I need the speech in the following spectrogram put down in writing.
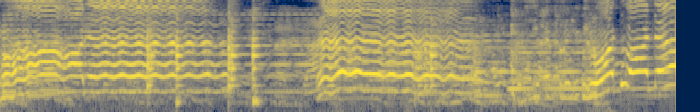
ঘরে। রোধনে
